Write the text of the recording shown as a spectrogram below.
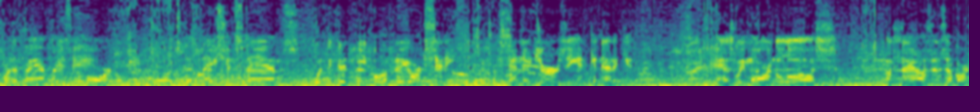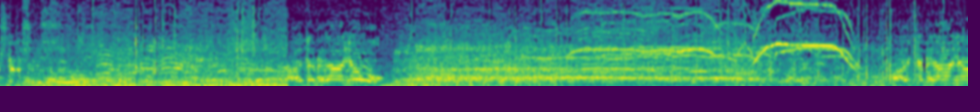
For the families who mourn. This nation stands with the good people of New York City and New Jersey and Connecticut as we mourn the loss of thousands of our citizens. I can hear you. I can hear you.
